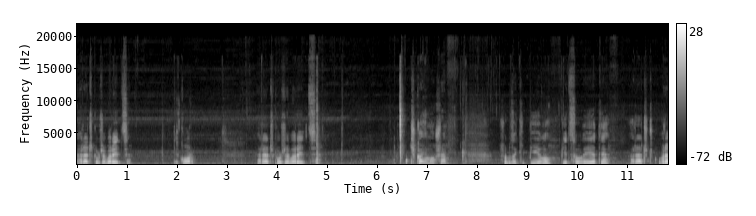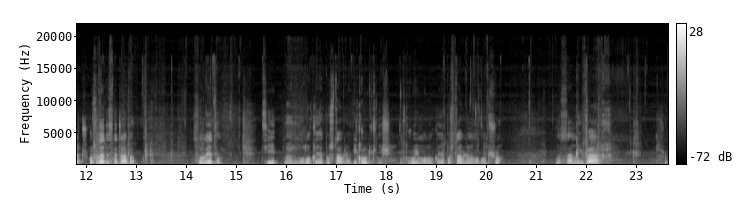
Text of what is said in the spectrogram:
гречка вже вариться. Декор. Гречка вже вариться. Чекаємо ще, щоб закипіло, підсолити. Гречку. Гречку солитись не треба солити. Ці мене молока я поставлю, ікру точніше. Ікру і молока я поставлю, на, мабуть, що на самий верх. Щоб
